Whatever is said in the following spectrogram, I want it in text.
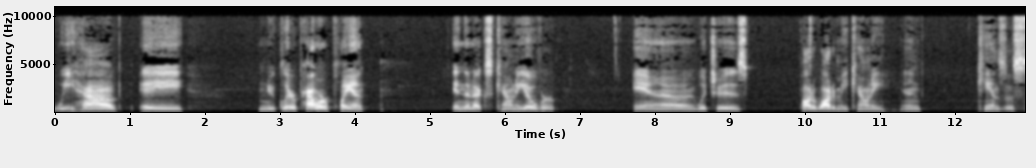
We have a nuclear power plant in the next county over, and which is Pottawatomie County in Kansas.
